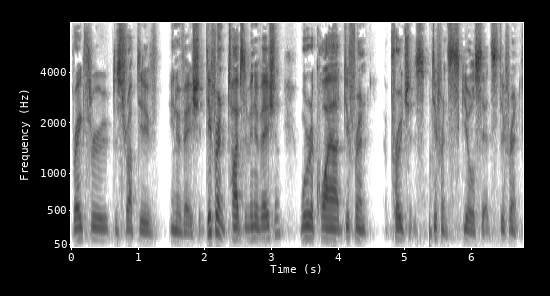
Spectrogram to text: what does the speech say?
breakthrough disruptive innovation? Different types of innovation will require different approaches, different skill sets, different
